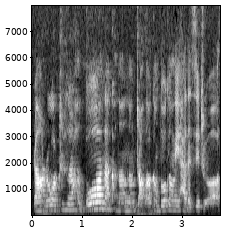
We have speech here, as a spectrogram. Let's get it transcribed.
然后如果支持很多，那可能能找到更多更厉害的记者。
